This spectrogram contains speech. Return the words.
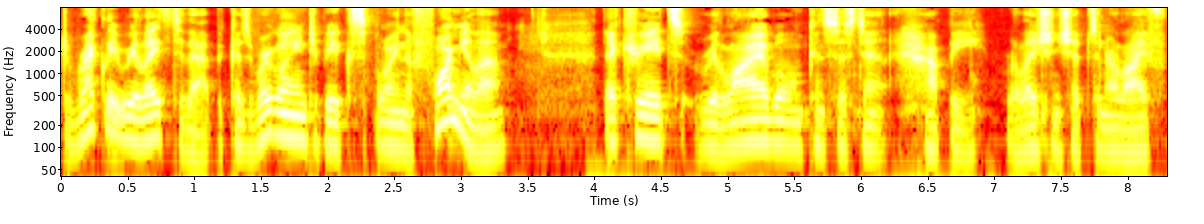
directly relates to that because we're going to be exploring the formula that creates reliable and consistent, happy relationships in our life,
